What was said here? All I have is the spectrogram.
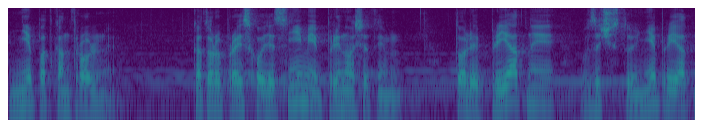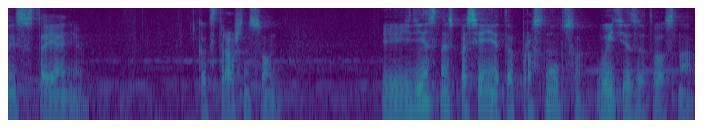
неподконтрольные, которые происходят с ними, приносят им то ли приятные, зачастую неприятные состояния, как страшный сон. И единственное спасение – это проснуться, выйти из этого сна.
